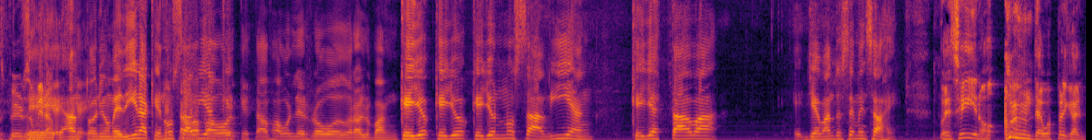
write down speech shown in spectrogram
sí. Spears, Eh, mira, Antonio Medina, que no estaba a sabían favor- que, que estaba a favor del robo de Doral Bank. que ellos, que ellos, que ellos no sabían que ella estaba eh, llevando ese mensaje. Pues sí, no, te voy a explicar.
